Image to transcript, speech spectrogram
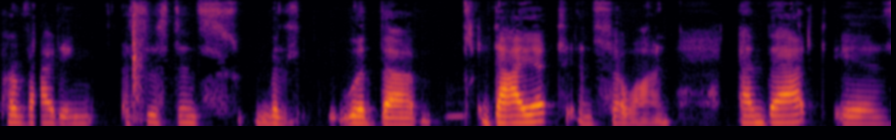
providing assistance with with the diet and so on. And that is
